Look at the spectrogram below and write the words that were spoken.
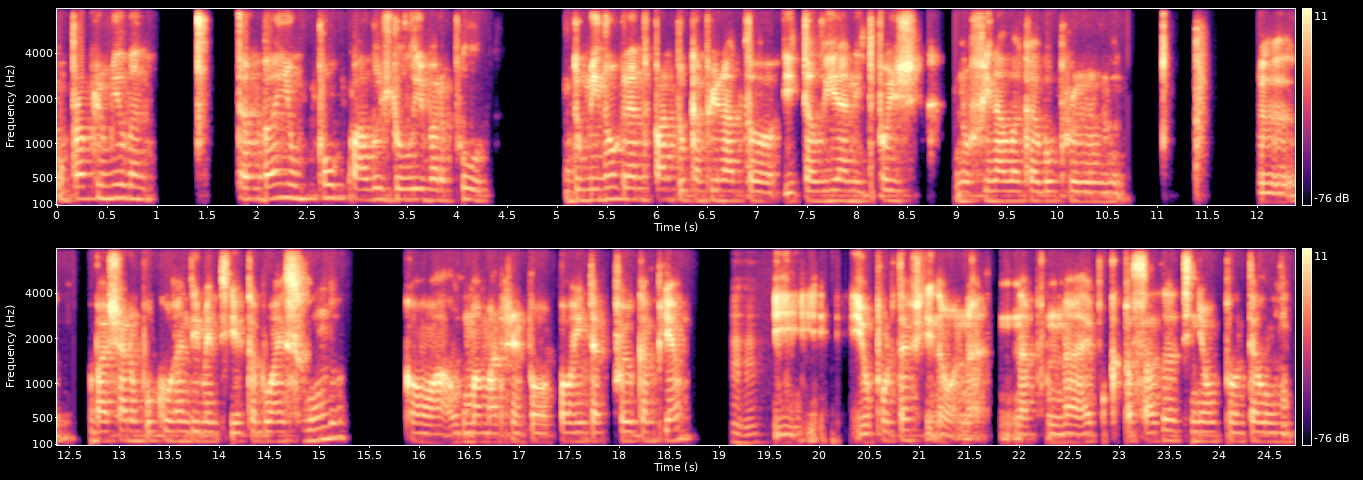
o próprio Milan também um pouco à luz do Liverpool dominou grande parte do campeonato italiano e depois no final acabou por uh, baixar um pouco o rendimento e acabou em segundo, com alguma margem para o, para o Inter, que foi o campeão. Uhum. E, e o Porto FC, não, na, na, na época passada, tinha um plantel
